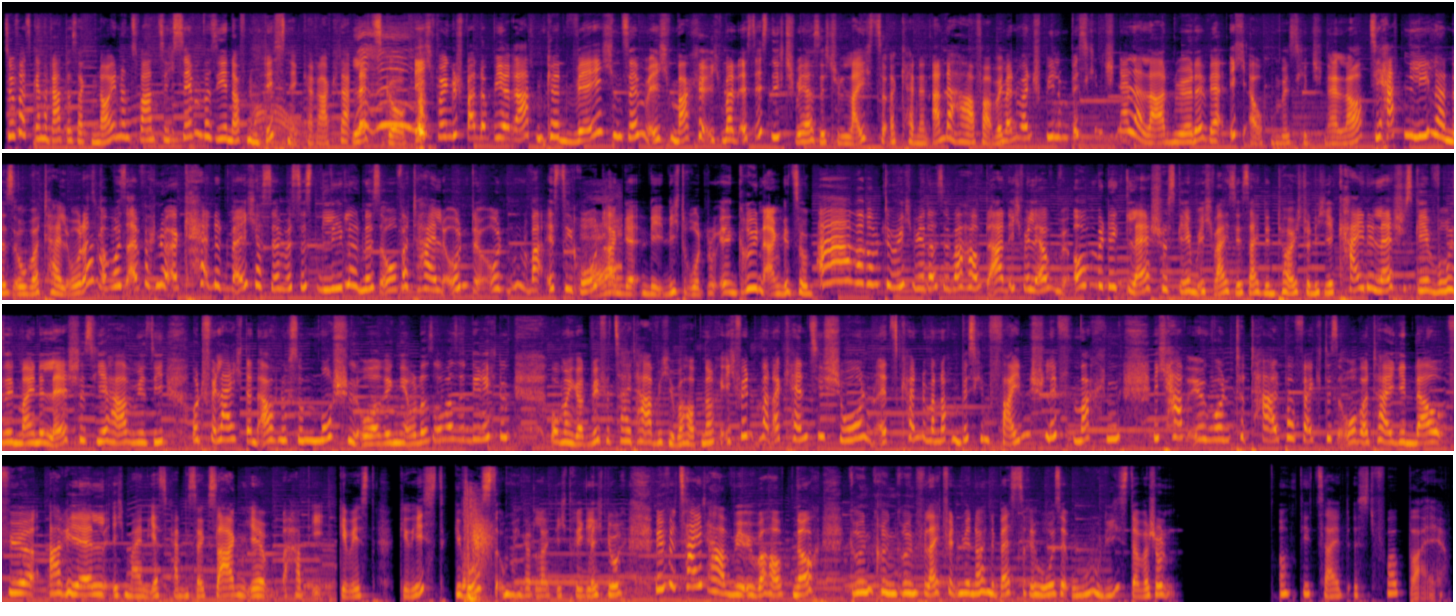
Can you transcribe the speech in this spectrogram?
Zufallsgenerator sagt 29 Sim basierend auf einem Disney-Charakter. Let's go. Ich bin gespannt, ob ihr raten könnt, welchen Sim ich mache. Ich meine, es ist nicht schwer, es ist schon leicht zu erkennen an der Haarfarbe. Wenn mein Spiel ein bisschen schneller laden würde, wäre ich auch ein bisschen schneller. Sie hat ein lilanes Oberteil, oder? Man muss einfach nur erkennen, welcher Sim ist. Es ist ein lilanes Oberteil und unten war, ist sie rot ange... Nee, nicht rot, äh, grün angezogen. Ah, warum tue ich mir das überhaupt an? Ich will ihr unbedingt Lashes geben. Ich weiß, ihr seid enttäuscht und ich ihr keine Lashes gebe. Wo sind meine Lashes? Lashes. Hier haben wir sie. Und vielleicht dann auch noch so Muschelohrringe oder sowas in die Richtung. Oh mein Gott, wie viel Zeit habe ich überhaupt noch? Ich finde, man erkennt sie schon. Jetzt könnte man noch ein bisschen Feinschliff machen. Ich habe irgendwo ein total perfektes Oberteil genau für Ariel. Ich meine, jetzt kann ich es euch sagen. Ihr habt eh gewusst, gewusst, gewusst. Oh mein Gott, Leute, ich drehe gleich durch. Wie viel Zeit haben wir überhaupt noch? Grün, grün, grün. Vielleicht finden wir noch eine bessere Hose. Uh, die ist aber schon... Und die Zeit ist vorbei.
